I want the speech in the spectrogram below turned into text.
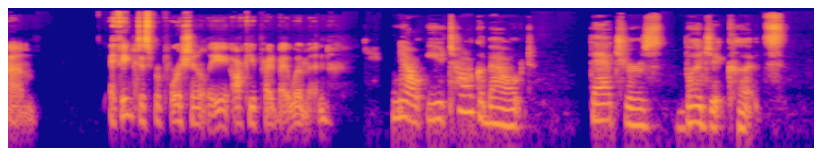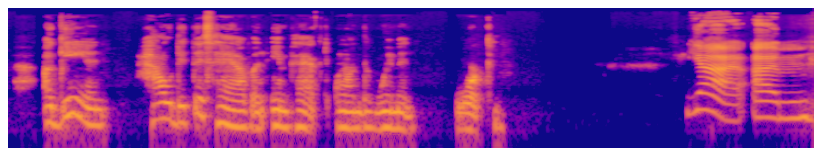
um, I think, disproportionately occupied by women. Now, you talk about Thatcher's budget cuts. Again, how did this have an impact on the women working? Yeah, um,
